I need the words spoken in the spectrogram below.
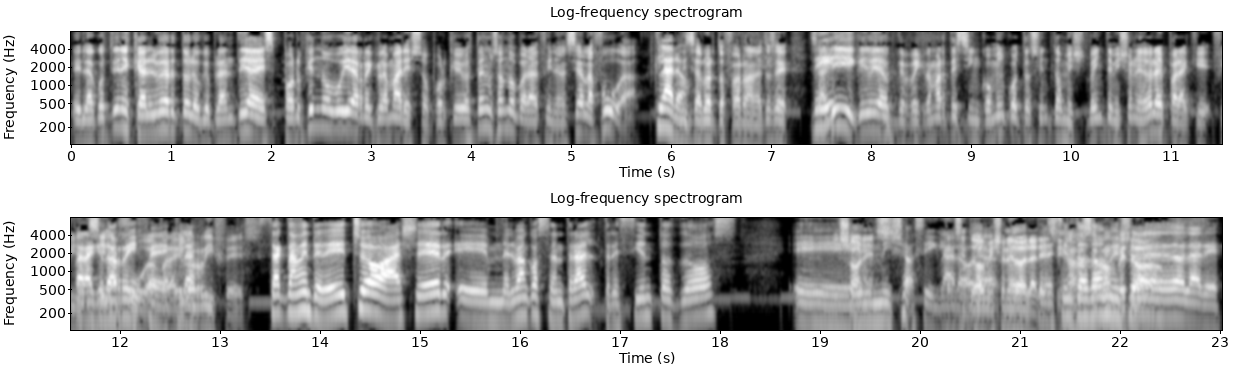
eh, la cuestión es que Alberto lo que plantea es: ¿por qué no voy a reclamar eso? Porque lo están usando para financiar la fuga. Claro. Dice Alberto Fernández. Entonces, salí, que voy a reclamarte 5.420 millones de dólares para que financie la fuga, para que lo rifes. Exactamente, de hecho ayer eh, el Banco Central 302 eh, millones. sí, claro. 302 millones de dólares. 302 millones de dólares.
